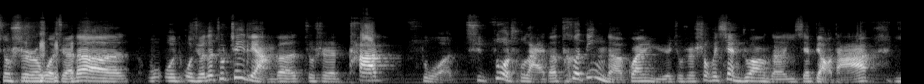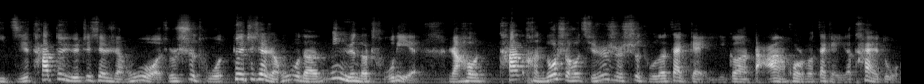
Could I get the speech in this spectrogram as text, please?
就是我觉得 我我我觉得就这两个就是他所去做出来的特定的关于就是社会现状的一些表达，以及他对于这些人物就是试图对这些人物的命运的处理，然后他很多时候其实是试图的再给一个答案，或者说再给一个态度。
